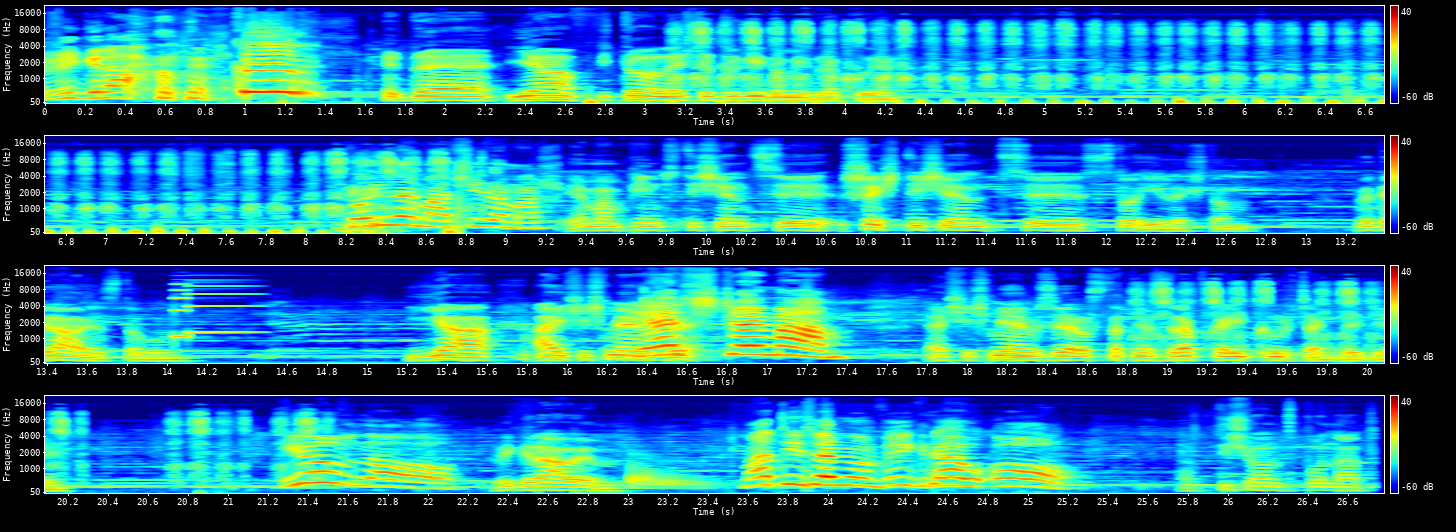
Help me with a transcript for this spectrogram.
Wygrałem! Kurde! Ja pitole, jeszcze drugiego mi brakuje. To ile masz, ile masz? Ja mam 5000, 6100 ileś tam. Wygrałem z tobą. Ja, a ja się śmiałem, że, Jeszcze mam. ja się śmiałem, że ostatnia zdrabka i kurczak będzie. Równo. Wygrałem. Mati ze mną wygrał o, O 1000 ponad.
